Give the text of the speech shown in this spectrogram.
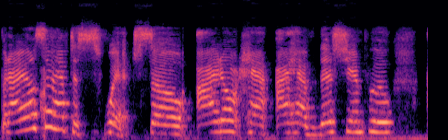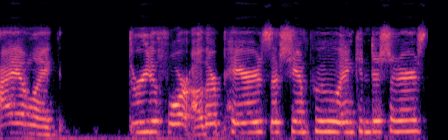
But I also have to switch. So I don't have I have this shampoo. I have like three to four other pairs of shampoo and conditioners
